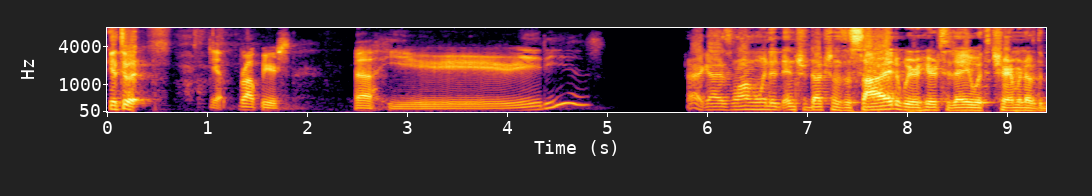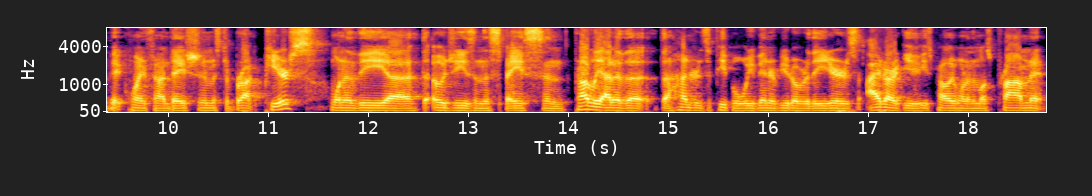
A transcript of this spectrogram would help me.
Get to it. Yeah. Brock Pierce. Uh. Here it is. All right, guys, long winded introductions aside, we're here today with Chairman of the Bitcoin Foundation, Mr. Brock Pierce, one of the uh, the OGs in the space, and probably out of the, the hundreds of people we've interviewed over the years, I'd argue he's probably one of the most prominent,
